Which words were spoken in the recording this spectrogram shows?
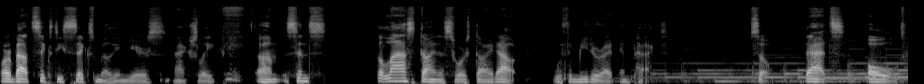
or about 66 million years, actually, um, since the last dinosaurs died out with a meteorite impact. So that's old.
